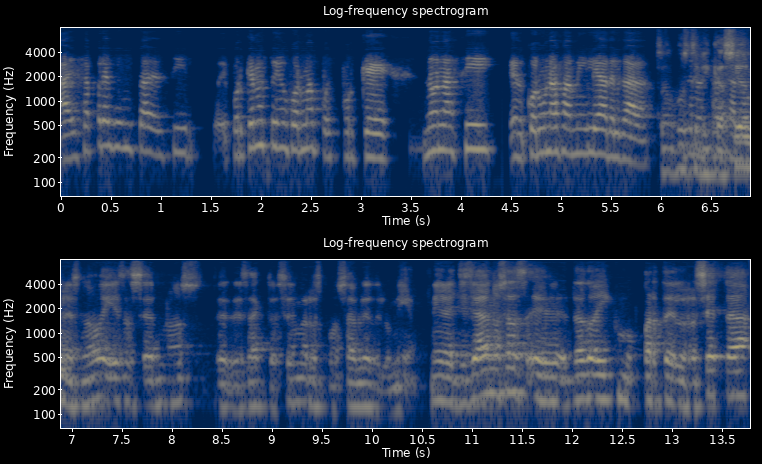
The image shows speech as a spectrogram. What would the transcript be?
a esa pregunta, decir, ¿por qué no estoy en forma? Pues porque no nací con una familia delgada. Son justificaciones, ¿no? Y es hacernos, eh, exacto, hacerme responsable de lo mío. Mira, ya nos has eh, dado ahí como parte de la receta,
